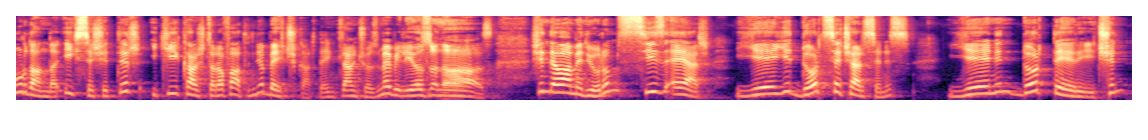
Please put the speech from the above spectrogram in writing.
Buradan da x eşittir 2'yi karşı tarafa atınca 5 çıkar. Denklem çözme biliyorsunuz. Şimdi devam ediyorum. Siz eğer y'yi 4 seçerseniz y'nin 4 değeri için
